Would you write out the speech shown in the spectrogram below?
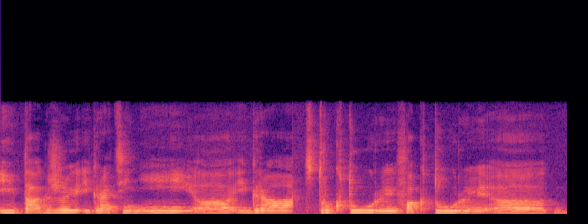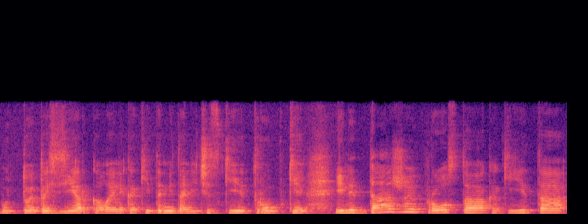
и также игра теней, э, игра структуры, фактуры, э, будь то это зеркало или какие-то металлические трубки, или даже просто какие-то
